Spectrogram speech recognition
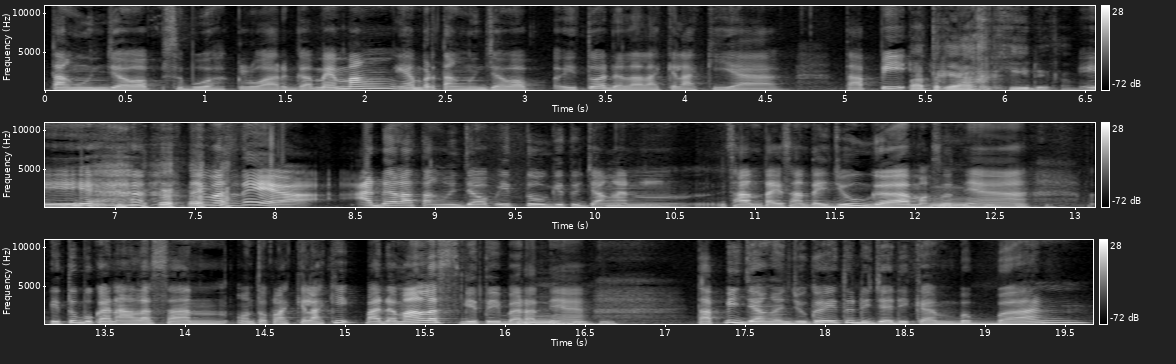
tanggung jawab sebuah keluarga. Memang yang bertanggung jawab itu adalah laki-laki ya, tapi Patriarki deh kamu. iya, tapi maksudnya ya adalah tanggung jawab itu gitu, jangan santai-santai juga maksudnya. Itu bukan alasan untuk laki-laki pada males gitu ibaratnya. Tapi jangan juga itu dijadikan beban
